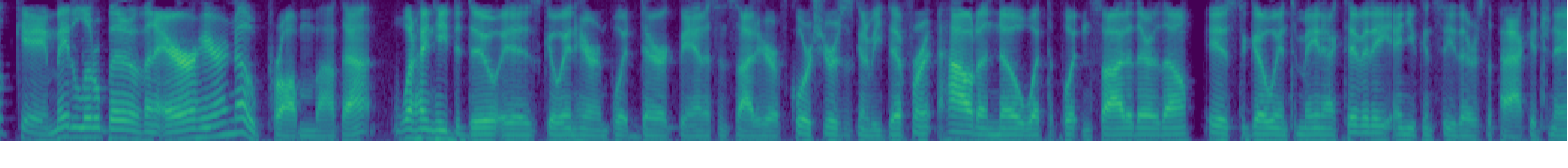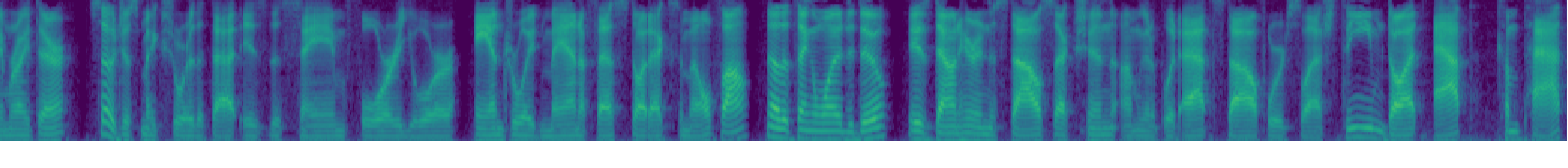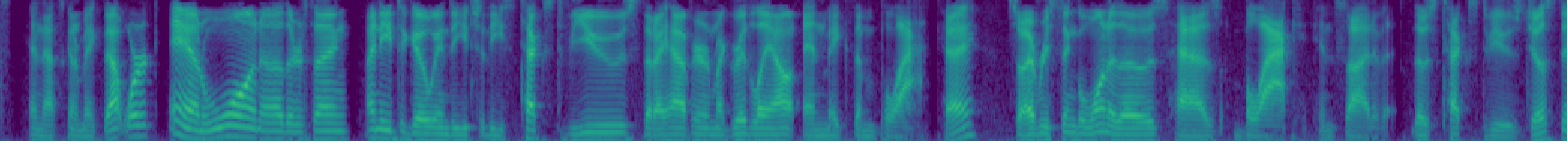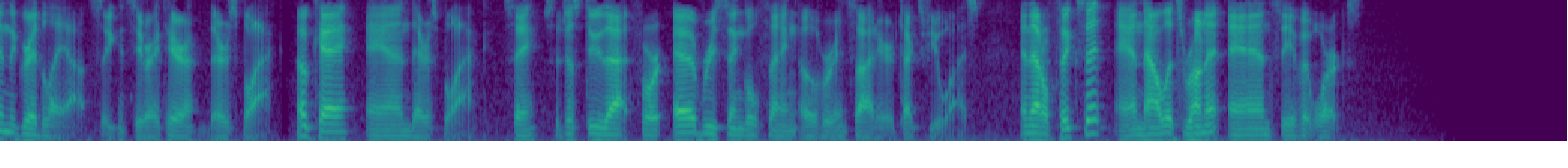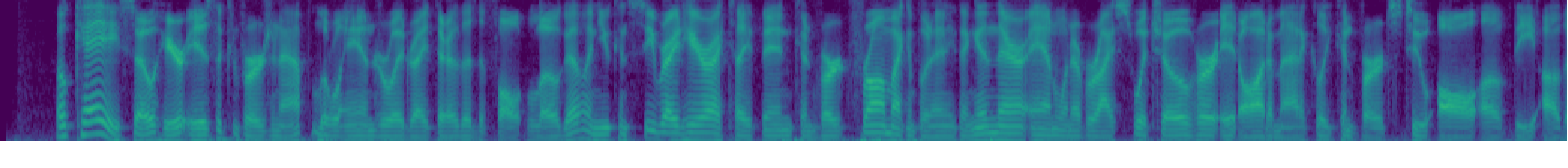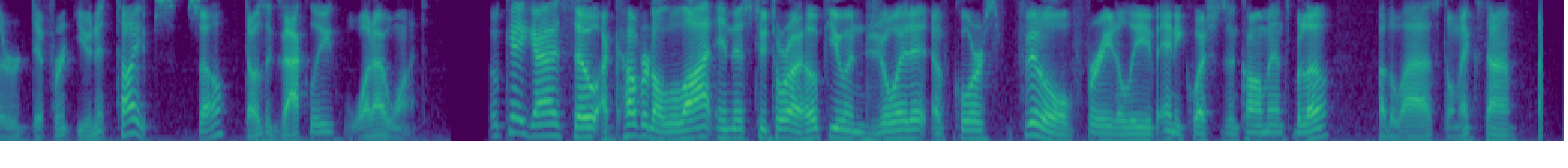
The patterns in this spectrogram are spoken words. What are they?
Okay, made a little bit of an error here. No problem about that. What I need to do is go in here and put Derek Banas inside of here. Of course, yours is going to be different. How to know what to put inside of there, though, is to go into main activity, and you can see there's the package name right there. So just make sure that that is the same for your Android manifest.xml file. Another thing I wanted to do is down here in the style section, I'm going to put at style forward slash theme.app compat, and that's going to make that work. And one other thing, I need to go into each of these text views that I have here in my grid layout and make them black, okay? So every single one of those has black inside of it. Those text views just in the grid layout. So you can see right here, there's black. Okay, and there's black. See? So just do that for every single thing over inside here, text view wise. And that'll fix it. And now let's run it and see if it works. Okay, so here is the conversion app, little Android right there, the default logo, and you can see right here I type in convert from, I can put anything in there, and whenever I switch over, it automatically converts to all of the other different unit types. So, does exactly what I want. Okay guys, so I covered a lot in this tutorial. I hope you enjoyed it. Of course, feel free to leave any questions and comments below. Otherwise, till next time.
